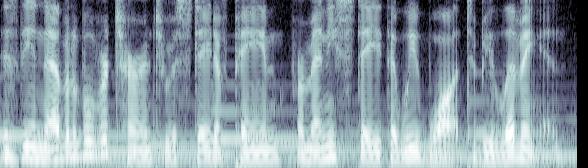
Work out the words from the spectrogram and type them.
is the inevitable return to a state of pain from any state that we want to be living in.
